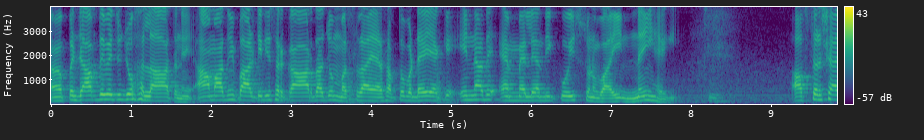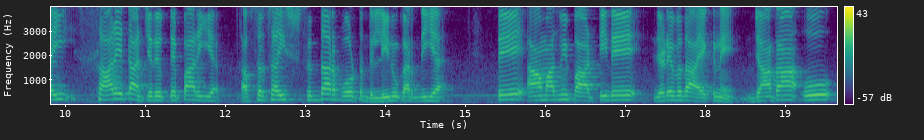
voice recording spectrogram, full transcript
ਪੰਜਾਬ ਦੇ ਵਿੱਚ ਜੋ ਹਾਲਾਤ ਨੇ, ਆਮ ਆਦਮੀ ਪਾਰਟੀ ਦੀ ਸਰਕਾਰ ਦਾ ਜੋ ਮਸਲਾ ਹੈ, ਸਭ ਤੋਂ ਵੱਡਾ ਇਹ ਹੈ ਕਿ ਇਹਨਾਂ ਦੇ ਐਮਐਲਏਆਂ ਦੀ ਕੋਈ ਸੁਣਵਾਈ ਨਹੀਂ ਹੈਗੀ। ਅਫਸਰਸ਼ਾਹੀ ਸਾਰੇ ਢਾਂਚੇ ਦੇ ਉੱਤੇ ਭਾਰੀ ਹੈ। ਅਫਸਰਸ਼ਾਹੀ ਸਿੱਧਾ ਰਿਪੋਰਟ ਦਿੱਲੀ ਨੂੰ ਕਰਦੀ ਹੈ ਤੇ ਆਮ ਆਦਮੀ ਪਾਰਟੀ ਦੇ ਜਿਹੜੇ ਵਿਧਾਇਕ ਨੇ, ਜਾਂ ਤਾਂ ਉਹ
